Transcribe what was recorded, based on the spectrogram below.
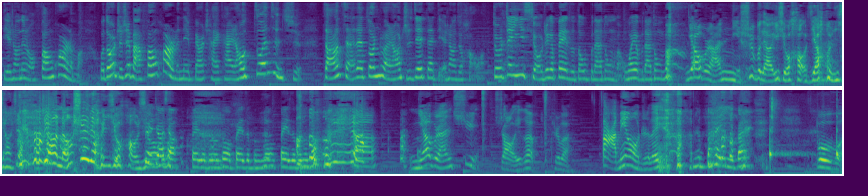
叠成那种方块的嘛？我都只是把方块的那边拆开，然后钻进去，早上起来再钻出来，然后直接再叠上就好了。就是这一宿这个被子都不带动的，我也不带动的。要不然你睡不了一宿好觉。你想想，这样能睡了一宿好觉？睡觉想被子不能动，被子不能动，被子不能动。对呀、你要不然去找一个 是吧大庙之类的，拜一拜，不不不，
